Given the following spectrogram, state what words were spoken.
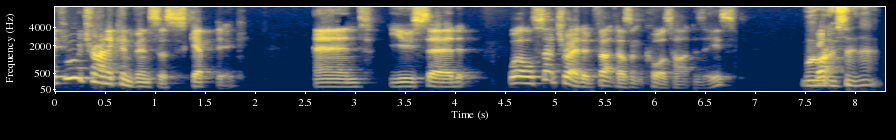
if you were trying to convince a skeptic and you said, well, saturated fat doesn't cause heart disease, Why would I say that?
